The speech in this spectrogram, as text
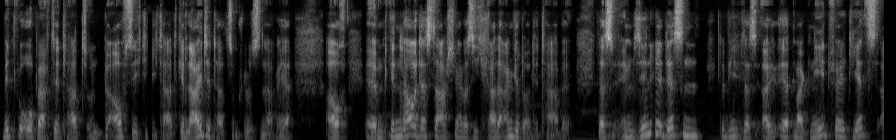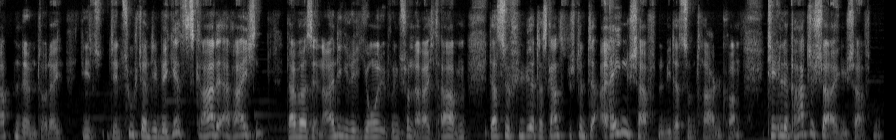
mitbeobachtet hat und beaufsichtigt hat, geleitet hat zum Schluss nachher, auch ähm, genau das darstellen, was ich gerade angedeutet habe. Dass im Sinne dessen, wie das Erdmagnetfeld jetzt abnimmt oder die den Zustand, den wir jetzt gerade erreichen, teilweise in einigen Regionen übrigens schon erreicht haben, dazu führt, dass ganz bestimmte Eigenschaften wieder zum Tragen kommen. Telepathische Eigenschaften.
